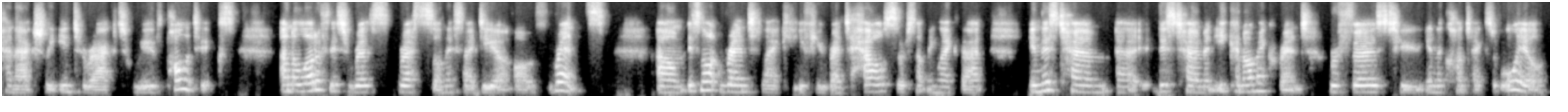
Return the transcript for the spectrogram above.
can actually interact with politics. And a lot of this rests, rests on this idea of rents. Um, it's not rent like if you rent a house or something like that. In this term, uh, this term, an economic rent refers to, in the context of oil,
